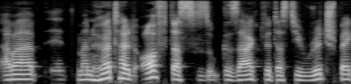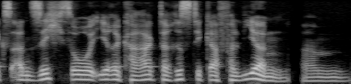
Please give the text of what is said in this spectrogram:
Aber äh, man hört halt oft, dass so gesagt wird, dass die Ridgebacks an sich so ihre Charakteristika verlieren. Ähm,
